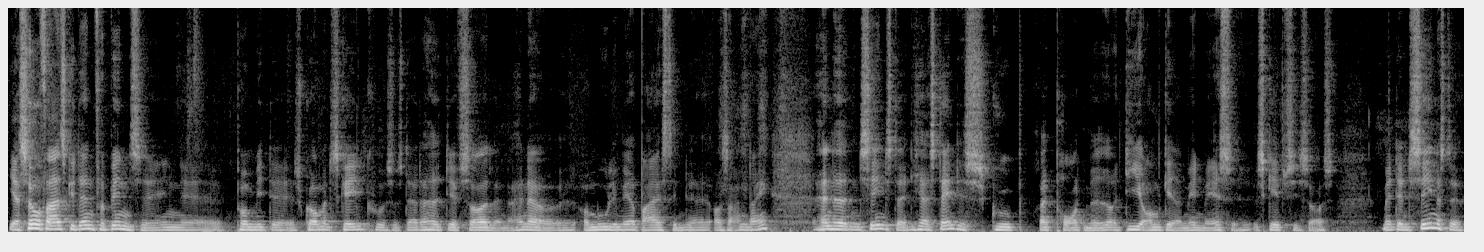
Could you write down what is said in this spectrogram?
Jeg så faktisk i den forbindelse en, øh, på mit øh, Scrum and Scale kursus, der, der havde Jeff Sutherland, og han er jo øh, om muligt mere biased end øh, os andre. Ikke? Han havde den seneste af de her Standish Group rapport med, og de er omgivet med en masse skepsis også. Men den seneste,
